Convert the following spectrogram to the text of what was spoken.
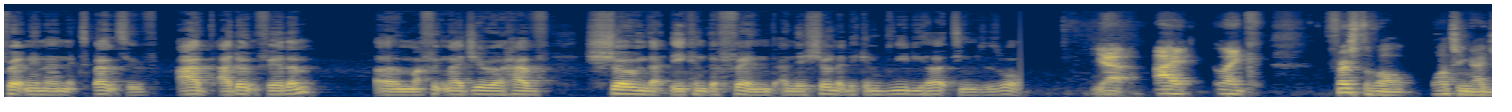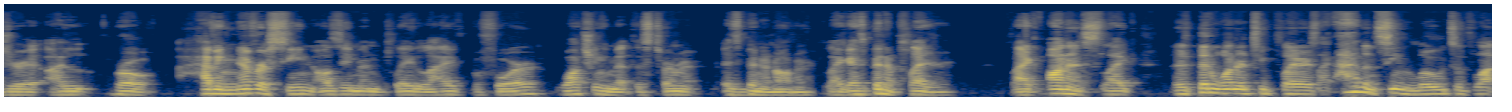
threatening and expensive, I I don't fear them. Um, I think Nigeria have shown that they can defend and they've shown that they can really hurt teams as well. Yeah, I like. First of all, watching Nigeria, I bro, having never seen Osimhen play live before, watching him at this tournament has been an honor. Like it's been a pleasure. Like honest, like there's been one or two players like I haven't seen loads of li-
